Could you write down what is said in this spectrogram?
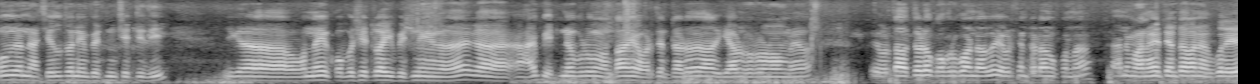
ఓన్గా నా చెల్లితో నేను పెట్టిన చెట్టు ఇది ఇక ఉన్నాయి కొబ్బరి చెట్లు అవి పెట్టినాయి కదా ఇక అవి పెట్టినప్పుడు ఉంటాం. ఎవరు తింటాడో అది ఎవరి రుణం ఉన్నాయో ఎవరు తాగుతాడో కొబ్బరి పండాలో ఎవరు తింటాడో అనుకున్నా. కానీ మనమే తింటామని అనుకోలే.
